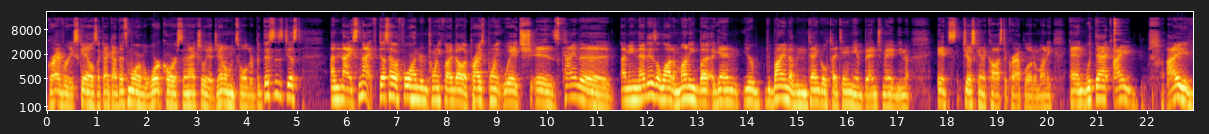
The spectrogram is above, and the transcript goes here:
Gravity scales like I got. That's more of a workhorse than actually a gentleman's folder. But this is just a nice knife. Does have a $425 price point, which is kind of, I mean, that is a lot of money, but again, you're you're buying an integral titanium Benchmade, you know, it's just going to cost a crap load of money. And with that, I, I,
